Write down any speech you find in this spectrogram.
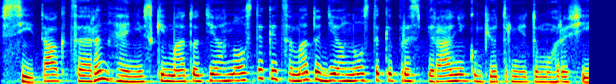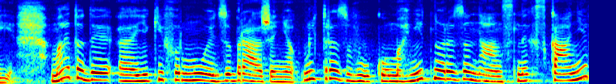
всі. Так, це рентгенівський метод діагностики, це метод діагностики при спіральній комп'ютерній томографії. Методи, е, які формують зображення ультразвуку, магнітно-резонансних сканів,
